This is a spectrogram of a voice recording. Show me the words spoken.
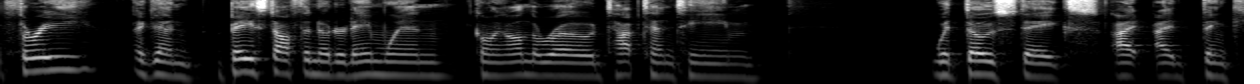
three again based off the Notre Dame win, going on the road, top 10 team with those stakes. I I think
